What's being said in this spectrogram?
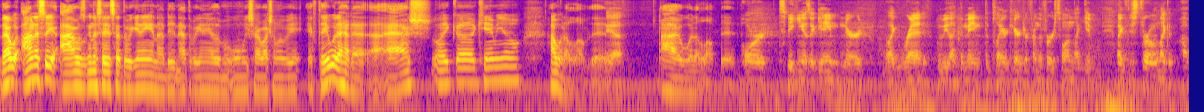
That would honestly, I was gonna say this at the beginning, and I didn't at the beginning of the when we started watching the movie. If they would have had a, a Ash like uh, cameo, I would have loved it. Yeah. I would have loved it. Or speaking as a game nerd, like Red would be like the main, the player character from the first one. Like give, like just throwing like, a,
